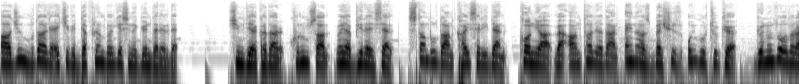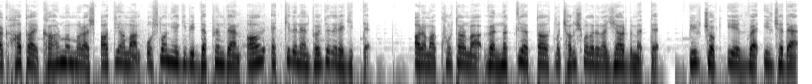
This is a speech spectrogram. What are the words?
acil müdahale ekibi deprem bölgesine gönderildi. Şimdiye kadar kurumsal veya bireysel İstanbul'dan, Kayseri'den, Konya ve Antalya'dan en az 500 Uygur Türk'ü gönüllü olarak Hatay, Kahramanmaraş, Adıyaman, Osmaniye gibi depremden ağır etkilenen bölgelere gitti. Arama, kurtarma ve nakliyat dağıtma çalışmalarına yardım etti. Birçok il ve ilçede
